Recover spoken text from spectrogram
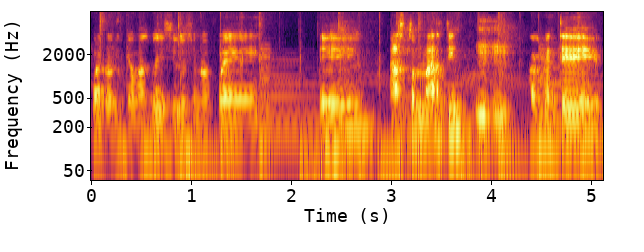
Bueno, el que más me desilusionó fue eh, Aston Martin. Realmente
